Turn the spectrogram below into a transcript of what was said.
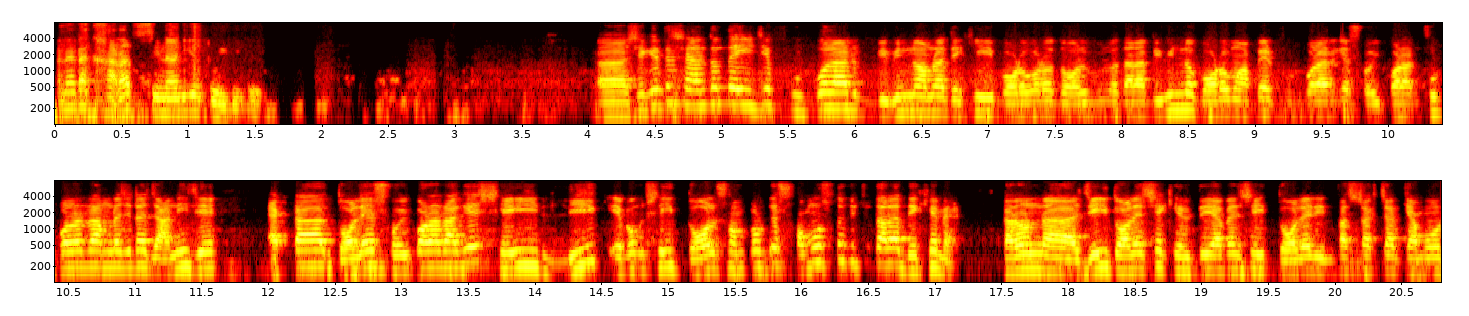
মানে একটা খারাপ সিনারিও তৈরি হয়েছে। সেক্ষেত্রে সায়ন্তন এই যে ফুটবলার বিভিন্ন আমরা দেখি, বড় বড় দলগুলো তারা বিভিন্ন বড় মাপের ফুটবলারকে সই করার ফুটবলাররা আমরা যেটা জানি যে, একটা দলে সই করার আগে সেই লিগ এবং সেই দল সম্পর্কে সমস্ত কিছু তারা দেখে নেয়। কারণ যেই দলে সে খেলতে যাবে, সেই দলের ইনফ্রাস্ট্রাকচার কেমন,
